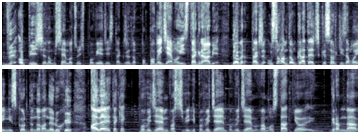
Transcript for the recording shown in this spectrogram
w opisie. No musiałem o czymś powiedzieć, także no po powiedziałem o Instagramie. Dobra, także usuwam tą klateczkę, sorki za moje nieskoordynowane ruchy, ale tak jak powiedziałem, właściwie nie powiedziałem, powiedziałem wam ostatnio, y, gram na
